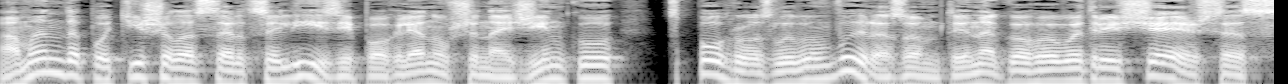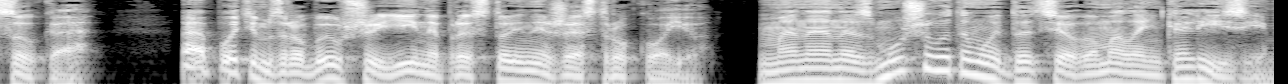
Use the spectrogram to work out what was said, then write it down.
Аменда потішила серце Лізі, поглянувши на жінку з погрозливим виразом Ти на кого витріщаєшся, сука? А потім зробивши їй непристойний жест рукою. Мене не змушуватимуть до цього маленька Лізі.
